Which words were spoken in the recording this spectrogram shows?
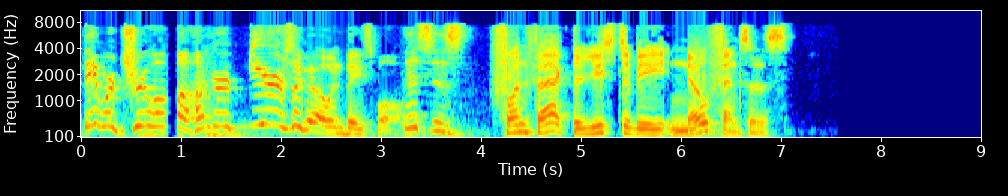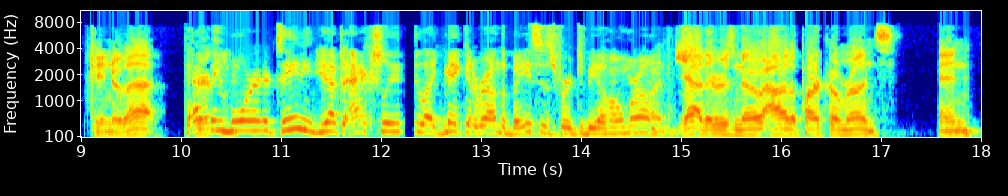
They were true a hundred years ago in baseball. This is Fun fact, there used to be no fences. Didn't know that. that'd be more entertaining. You'd have to actually like make it around the bases for it to be a home run. Yeah, there was no out of the park home runs. And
